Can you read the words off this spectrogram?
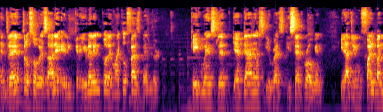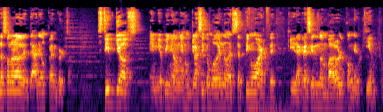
Entre estos sobresale el increíble elenco de Michael Fassbender, Kate Winslet, Jeff Daniels y, Red- y Seth Rogen y la triunfal banda sonora de Daniel Pemberton. Steve Jobs, en mi opinión, es un clásico moderno del séptimo arte que irá creciendo en valor con el tiempo.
